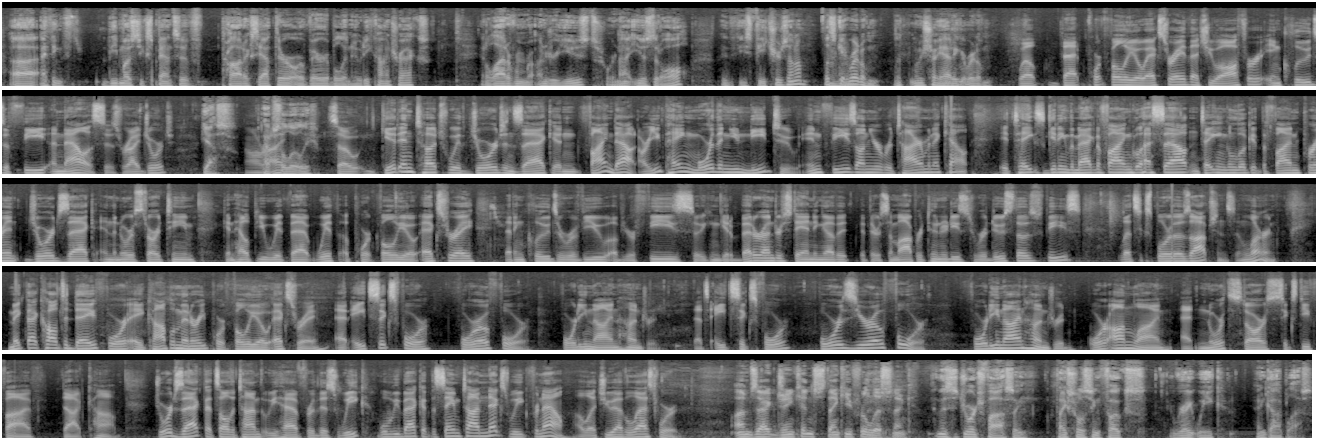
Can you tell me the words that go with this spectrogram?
Uh, I think the most expensive products out there are variable annuity contracts. And a lot of them are underused or not used at all. These features on them. Let's get rid of them. Let, let me show you how to get rid of them. Well, that portfolio x ray that you offer includes a fee analysis, right, George? Yes, All right. absolutely. So get in touch with George and Zach and find out are you paying more than you need to in fees on your retirement account? It takes getting the magnifying glass out and taking a look at the fine print. George, Zach, and the North Star team can help you with that with a portfolio x ray that includes a review of your fees so you can get a better understanding of it. If there's some opportunities to reduce those fees, let's explore those options and learn. Make that call today for a complimentary portfolio x ray at 864 404 4900. That's 864 404 4900 or online at northstar65.com. George Zach, that's all the time that we have for this week. We'll be back at the same time next week. For now, I'll let you have the last word. I'm Zach Jenkins. Thank you for listening. This is George Fossing. Thanks for listening, folks. A great week, and God bless.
